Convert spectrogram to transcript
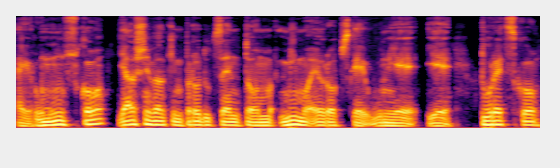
aj Rumunsko. Ďalším veľkým producentom mimo Európskej únie je Turecko,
